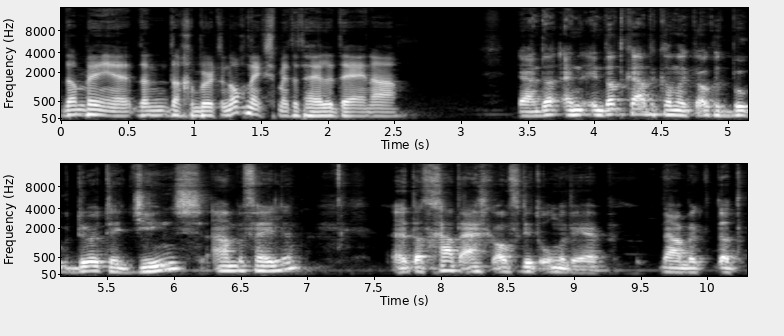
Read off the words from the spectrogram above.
dan, ben je, dan, dan gebeurt er nog niks met het hele DNA. Ja, en, en in dat kader kan ik ook het boek Dirty Genes aanbevelen. dat gaat eigenlijk over dit onderwerp. Namelijk dat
